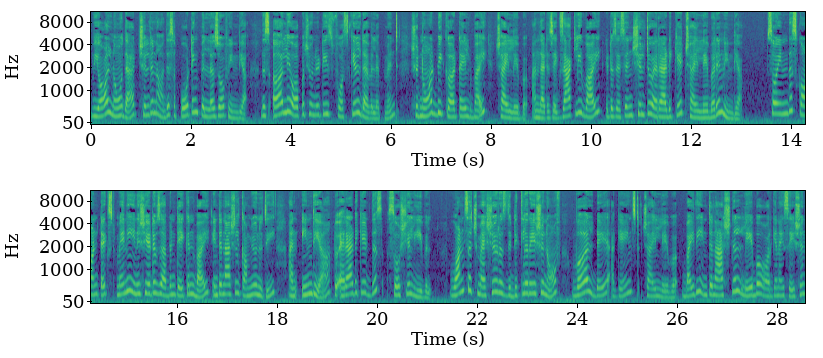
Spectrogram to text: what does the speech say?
We all know that children are the supporting pillars of India. This early opportunities for skill development should not be curtailed by child labor and that is exactly why it is essential to eradicate child labor in India. So in this context, many initiatives have been taken by international community and India to eradicate this social evil. One such measure is the declaration of World Day Against Child Labour by the International Labour Organization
